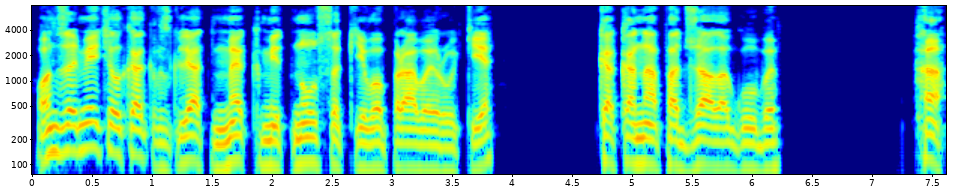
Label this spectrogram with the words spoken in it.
Он заметил, как взгляд Мэг метнулся к его правой руке, как она поджала губы. «Ха!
